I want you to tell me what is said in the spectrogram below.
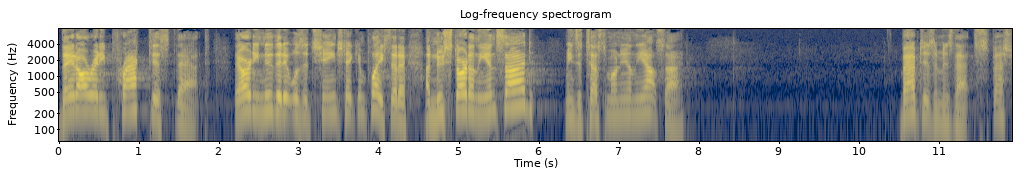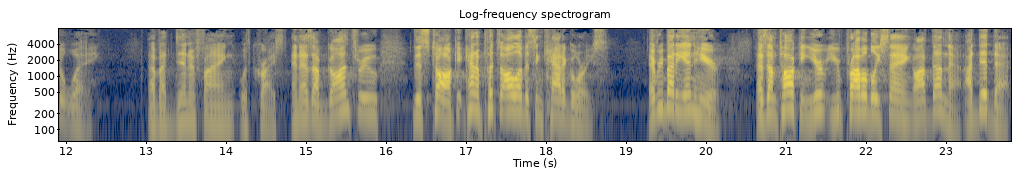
They had already practiced that. They already knew that it was a change taking place, that a, a new start on the inside means a testimony on the outside. Baptism is that special way of identifying with Christ. And as I've gone through this talk, it kind of puts all of us in categories. Everybody in here as I'm talking, you're, you're probably saying, Oh, I've done that. I did that.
